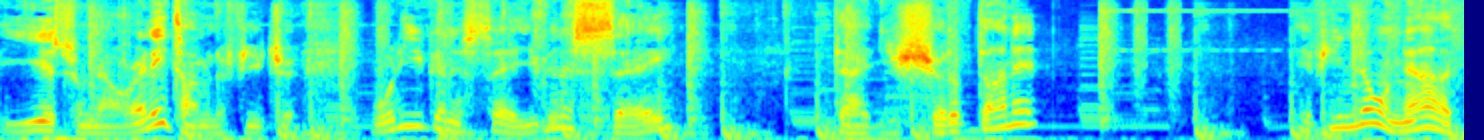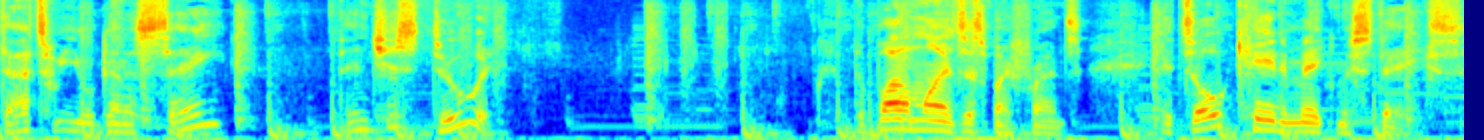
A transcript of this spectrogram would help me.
years from now or anytime in the future? What are you going to say? Are you going to say that you should have done it? If you know now that that's what you were going to say, then just do it. The bottom line is this, my friends it's okay to make mistakes.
